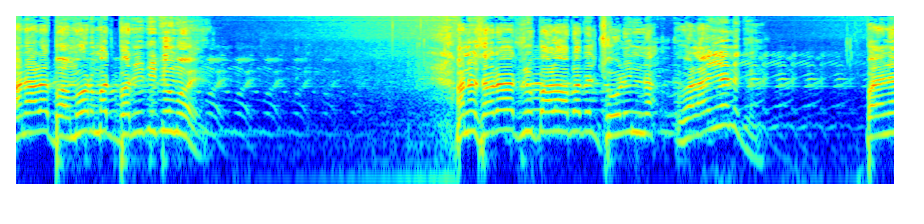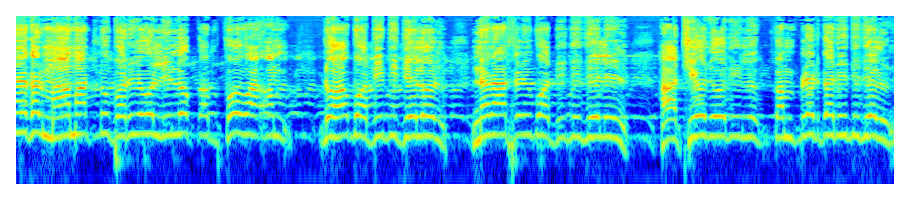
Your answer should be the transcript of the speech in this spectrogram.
અને આડે ભમોર મત ભરી દીધું મોય. અને સરસ રૂપાળો આપણે છોડીને વળાઈએ ને કે? પણ વખત મા માટલું ભર્યું એવો લીલો કબખો આમ ડોહા બોધી દીધેલો ને નરાસડી બોધી દીધેલી હાથીઓ દોરી કમ્પ્લેટ કરી દીધેલું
